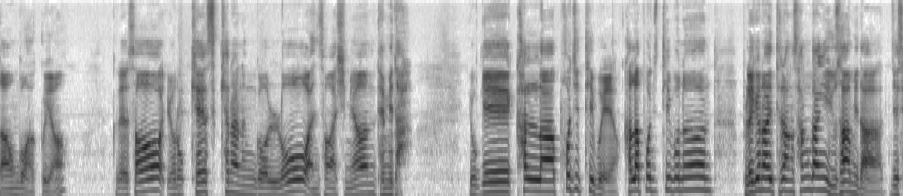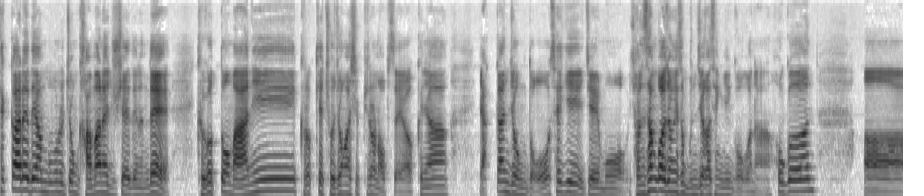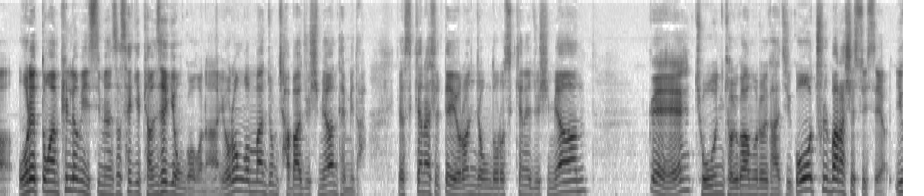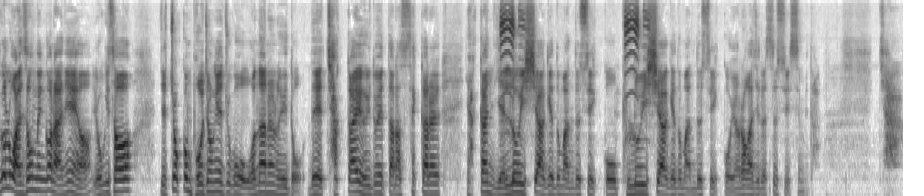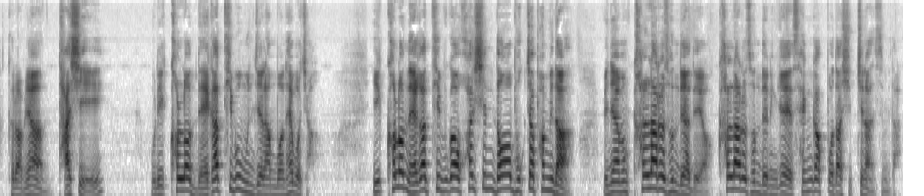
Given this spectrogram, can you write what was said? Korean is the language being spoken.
나온 것 같고요. 그래서 이렇게 스캔하는 걸로 완성하시면 됩니다. 요게 칼라 포지티브예요. 칼라 포지티브는 black and white랑 상당히 유사합니다. 이제 색깔에 대한 부분을 좀 감안해 주셔야 되는데 그것도 많이 그렇게 조정하실 필요는 없어요. 그냥 약간 정도 색이 이제 뭐 현상 과정에서 문제가 생긴 거거나 혹은 어, 오랫동안 필름이 있으면서 색이 변색이 온 거거나 이런 것만 좀 잡아 주시면 됩니다. 스캔하실 때 이런 정도로 스캔해 주시면 꽤 좋은 결과물을 가지고 출발하실 수 있어요. 이걸로 완성된 건 아니에요. 여기서 조금 보정해 주고 원하는 의도 내 작가의 의도에 따라서 색깔을 약간 yellowish하게도 만들 수 있고 bluish하게도 만들 수 있고 여러 가지를 쓸 수 있습니다. 자 그러면 다시 우리 컬러 네가티브 문제를 한번 해보죠. 이 컬러 네가티브가 훨씬 더 복잡합니다. 왜냐하면 칼라를 손대야 돼요. 칼라를 손대는 게 생각보다 쉽지는 않습니다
